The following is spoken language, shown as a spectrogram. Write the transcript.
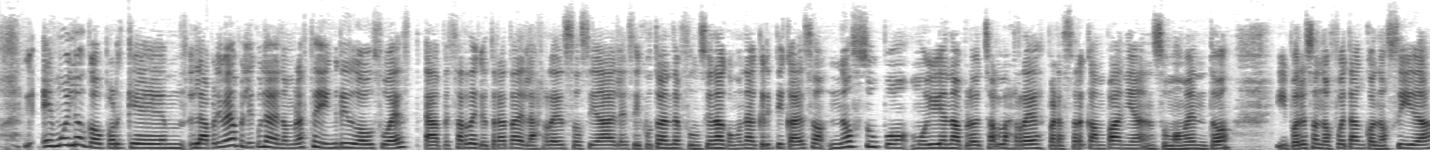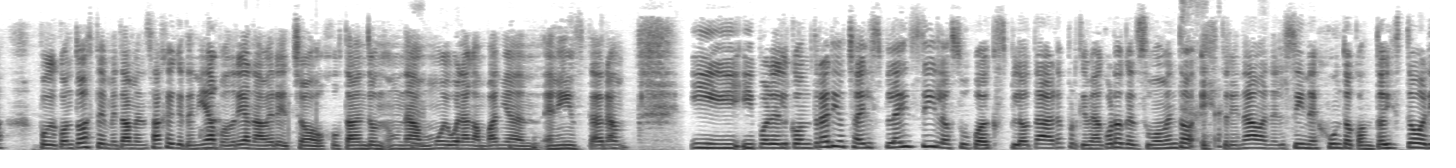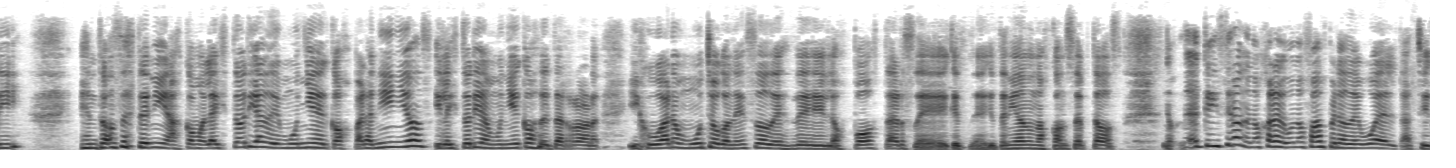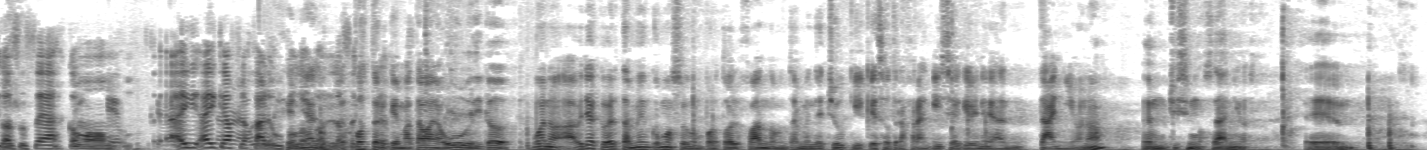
Es muy loco porque mm, la primera película que nombraste, Ingrid Goes West, a pesar de que trata de las redes sociales y justamente funciona como una crítica de eso, no supo muy bien aprovechar las redes para hacer campaña en su momento y por eso no fue tan conocida. Porque con todo este metamensaje que tenía, podrían haber hecho justamente una muy buena campaña en, en Instagram. Y, y, por el contrario, Child's Play sí lo supo explotar, porque me acuerdo que en su momento estrenaba en el cine junto con Toy Story entonces tenías como la historia de muñecos para niños y la historia de muñecos de terror. Y jugaron mucho con eso desde los pósters eh, que, tenían unos conceptos eh, que hicieron enojar a algunos fans, pero de vuelta, chicos. O sea, es como hay, hay que aflojar un poco con los, pósters que mataban a Woody y todo. Bueno, habría que ver también cómo se comportó el fandom también de Chucky, que es otra franquicia que viene de antaño, ¿no? De muchísimos años. Eh,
